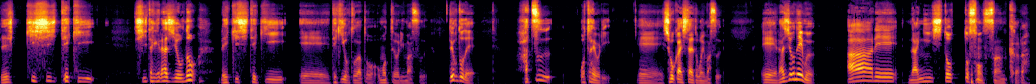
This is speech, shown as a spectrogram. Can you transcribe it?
歴史的、しいたけラジオの歴史的えー、出来事だと思っております。ということで、初お便り、えー、紹介したいと思います。えー、ラジオネーム、アーレー・ナギシトットソンさんから、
